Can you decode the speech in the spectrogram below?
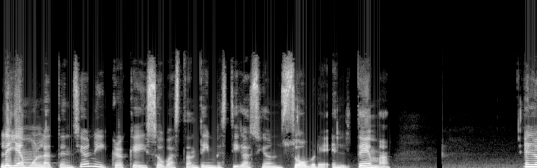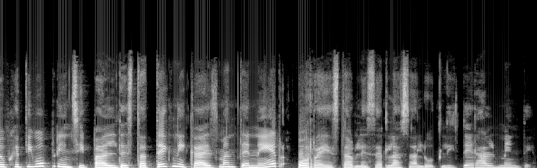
le llamó la atención y creo que hizo bastante investigación sobre el tema. El objetivo principal de esta técnica es mantener o restablecer la salud, literalmente.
